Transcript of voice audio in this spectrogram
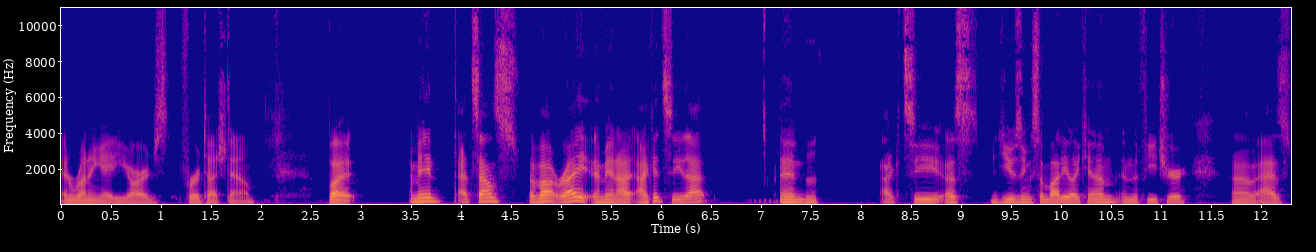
and running 80 yards for a touchdown. But I mean, that sounds about right. I mean, I, I could see that. And Hmm. I could see us using somebody like him in the future uh, as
